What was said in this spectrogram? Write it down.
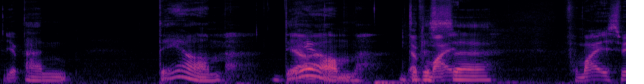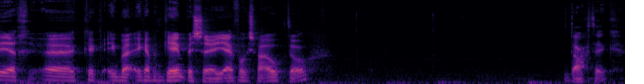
Yep. En damn, Ja. damn. Dit voor is, mij- eh, Voor mij is het weer... kijk, ik, ben, ik heb een game PC. Jij volgens mij ook, toch? Dacht ik.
